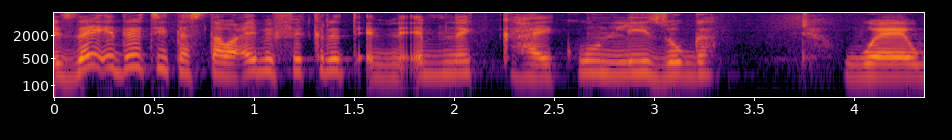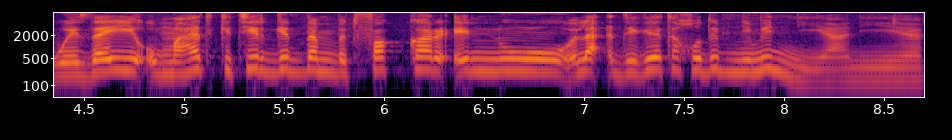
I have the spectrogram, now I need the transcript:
إزاي قدرتي تستوعبي فكرة ان ابنك هيكون ليه زوجة؟ وزي امهات كتير جدا بتفكر انه لا دي جاية تاخد ابني مني. يعني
